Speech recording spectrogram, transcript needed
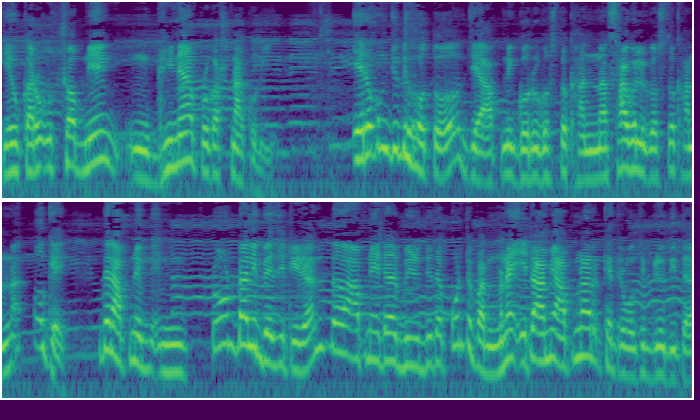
কেউ কারও উৎসব নিয়ে ঘৃণা প্রকাশ না করি। এরকম যদি হতো যে আপনি গরু গোস্ত খান না, ছাগলের গোস্ত খান না, ওকে দেন আপনি টোটালি ভেজিটেরিয়ান তো আপনি এটার বিরোধিতা করতে পারেন। মানে এটা আমি আপনার ক্ষেত্রে বলছি বিরোধিতা,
